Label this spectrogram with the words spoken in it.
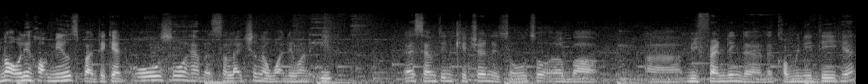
Not only hot meals, but they can also have a selection of what they want to eat. S17 Kitchen is also about uh, befriending the, the community here.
